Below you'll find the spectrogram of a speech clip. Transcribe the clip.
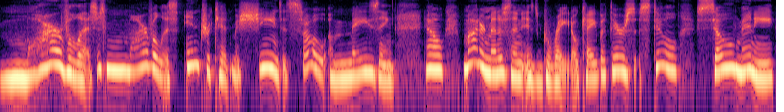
marvelous, just marvelous intricate machines. It's so amazing. Now, modern medicine is great, okay, but there's still so many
